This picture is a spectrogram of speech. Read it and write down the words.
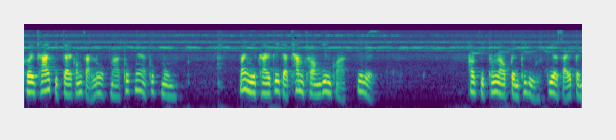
เคยใช้จิตใจของสัตว์โลกมาทุกแง่ทุกมุม ไม่มีใครที่จะช่ำชองยิ่งกว่ากิเลสเอาจิตของเราเป็นที่อยู่ที่อาศัยเป็น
